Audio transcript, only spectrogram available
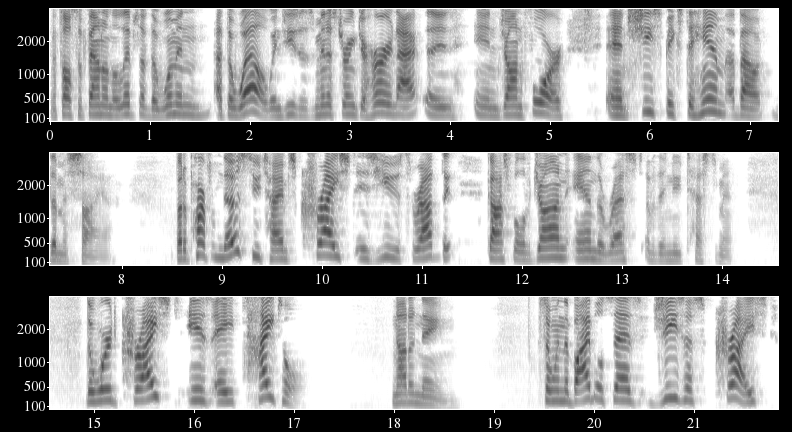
And It's also found on the lips of the woman at the well when Jesus is ministering to her in, uh, in John 4, and she speaks to him about the Messiah. But apart from those two times, Christ is used throughout the Gospel of John and the rest of the New Testament. The word Christ is a title, not a name. So when the Bible says Jesus Christ,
